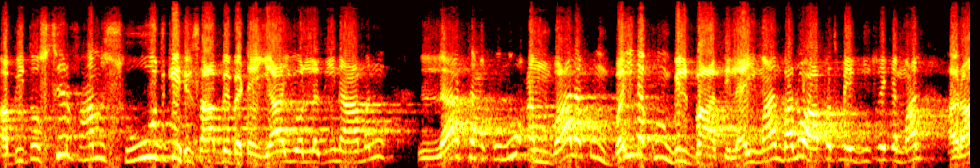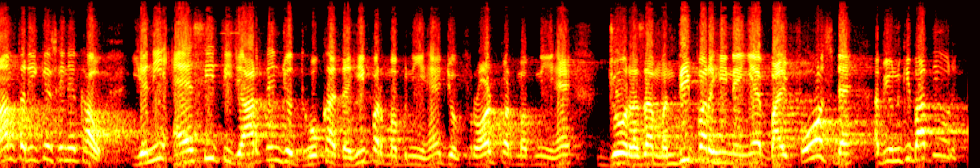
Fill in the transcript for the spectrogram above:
ابھی تو صرف ہم سود کے حساب میں بیٹھے یا الذین آمنوا، لا تاکلوا اموالکم بینکم بالباطل۔ اے ایمان والو، آپس میں ایک دوسرے کے مال حرام طریقے سے نہیں کھاؤ۔ یعنی ایسی تجارتیں جو دھوکہ دہی پر مبنی ہیں، جو فراڈ پر مبنی ہیں، جو رضامندی پر ہی نہیں ہے بائی فورسڈ ہے ابھی ان کی بات نہیں ہو رہی۔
